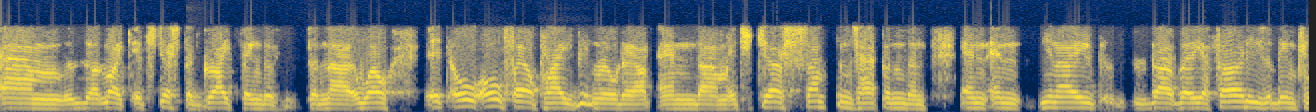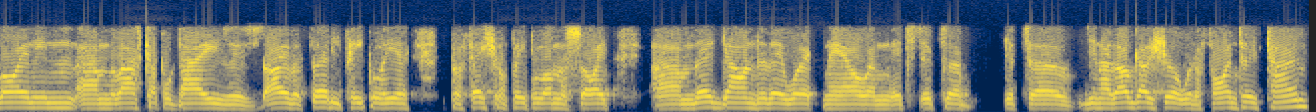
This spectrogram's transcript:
um, like it's just a great thing to to know. Well, it all all foul play's been ruled out, and um, it's just something's happened, and and and you know, the the authorities have been flying in um, the last couple of days. There's over thirty people here, professional people on the site. Um, they're going to their work now, and it's it's a it's a you know they'll go through it with a fine tooth comb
